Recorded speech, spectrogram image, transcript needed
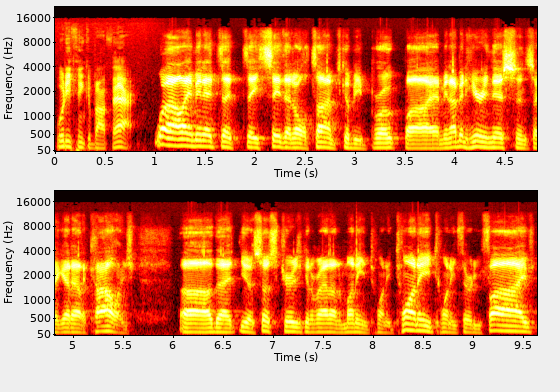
What do you think about that? Well, I mean, it's, it, they say that all the time. It's going to be broke by. I mean, I've been hearing this since I got out of college. Uh, that you know, Social Security is going to run out of money in 2020, 2035.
